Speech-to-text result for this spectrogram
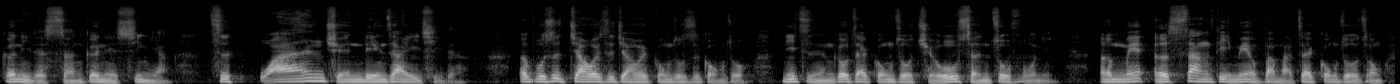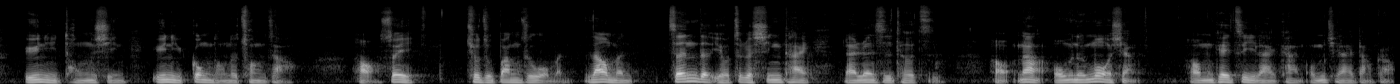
跟你的神跟你的信仰是完全连在一起的。而不是教会是教会，工作是工作，你只能够在工作求神祝福你，而没而上帝没有办法在工作中与你同行，与你共同的创造。好，所以求主帮助我们，让我们真的有这个心态来认识特质。好，那我们的默想，好，我们可以自己来看，我们一起来祷告。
